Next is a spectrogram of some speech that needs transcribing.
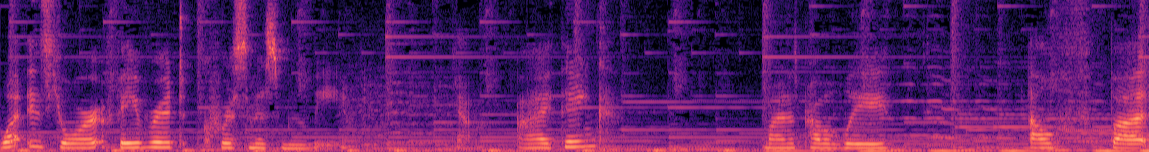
what is your favorite Christmas movie? Yeah, I think mine is probably Elf, but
